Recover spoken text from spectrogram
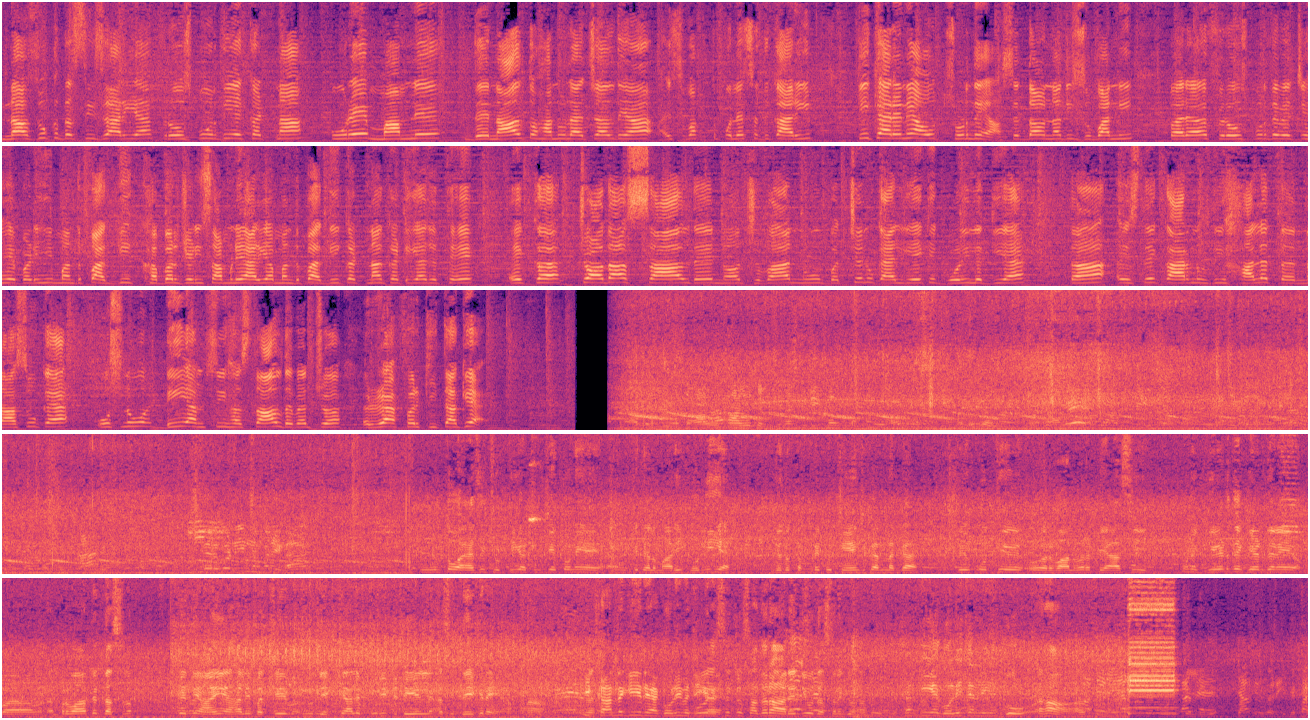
ਨਾਜ਼ੁਕ ਦੱਸੀ ਜਾ ਰਹੀ ਹੈ। ਫਿਰੋਜ਼ਪੁਰ ਦੀ ਇਹ ਘਟਨਾ ਪੂਰੇ ਮਾਮਲੇ ਦੇ ਨਾਲ ਤੁਹਾਨੂੰ ਲੈ ਚੱਲਦੇ ਆ। ਇਸ ਵਕਤ ਪੁਲਿਸ ਅਧਿਕਾਰੀ ਕੀ ਕਹਿ ਰਹੇ ਨੇ? ਆਓ ਸੁਣਦੇ ਆ ਸਿੱਧਾ ਉਹਨਾਂ ਦੀ ਜ਼ੁਬਾਨੀ, ਪਰ ਫਿਰੋਜ਼ਪੁਰ ਦੇ ਵਿੱਚ ਇਹ ਬੜੀ ਹੀ ਮੰਦਭਾਗੀ ਖਬਰ ਜਿਹੜੀ ਸਾਹਮਣੇ ਆ ਰਹੀ ਹੈ ਮੰਦਭਾਗੀ ਘਟਨਾ ਘਟੀ ਆ ਜਿੱਥੇ ਇੱਕ 14 ਸਾਲ ਦੇ ਨੌਜਵਾਨ ਨੂੰ ਬੱਚੇ ਨੂੰ ਕਹਿ ਲਈਏ ਕਿ ਗੋਲੀ ਲੱਗੀ ਹੈ, ਤਾਂ ਇਸ ਦੇ ਕਾਰਨ ਉਸ ਦੀ ਹਾਲਤ ਨਾਜ਼ੁਕ ਹੈ। ਉਸ ਨੂੰ ਡੀਐਮਸੀ ਹਸਪਤਾਲ ਦੇ ਵਿੱਚ ਰੈਫਰ ਕੀਤਾ ਗਿਆ ਆਜੋ ਸਕੂਲ ਤੋਂ ਆਇਆ ਸੀ ਛੁੱਟੀ ਆ ਟੀਚੇ ਤੋਂ ਨੇ ਕਿਤੇ ਅਲਮਾਰੀ ਖੋਲੀ ਹੈ ਜਦੋਂ ਕੱਪੜੇ ਕੋਈ ਚੇਂਜ ਕਰਨ ਲੱਗਾ ਤੇ ਉੱਥੇ ਰਿਵਾਲਵਰ ਪਿਆ ਸੀ। ਉਹਨੇ ਖੇਡਦੇ ਖੇਡਦੇ ਨੇ ਪਰਿਵਾਰ ਦੇ 10 ਮੌਕੇ ਤੇ ਆਏ ਆ ਹਲੇ ਬੱਚੇ ਨੂੰ ਦੇਖਿਆ ਹਲੇ ਪੂਰੀ ਡਿਟੇਲ ਅਸੀਂ ਦੇਖ ਰਹੇ ਆ ਆਪਣਾ ਕਰਨ ਕੀ ਰਿਹਾ ਗੋਲੀ ਵੱਜੀ ਉਹ ਹੈ ਸਦਰ ਆ ਰਹੇ ਜੀ ਉਹ ਦੱਸਣਗੇ ਉਹਨਾਂ ਦੇ ਸਰ ਕੀ ਇਹ ਗੋਲੀ ਚੱਲੀ ਹੈ? ਗੋ ਹਾਂ।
